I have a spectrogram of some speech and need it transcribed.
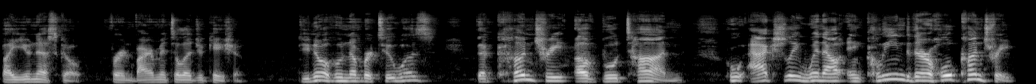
by UNESCO for environmental education. Do you know who number two was? The country of Bhutan who actually went out and cleaned their whole country.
